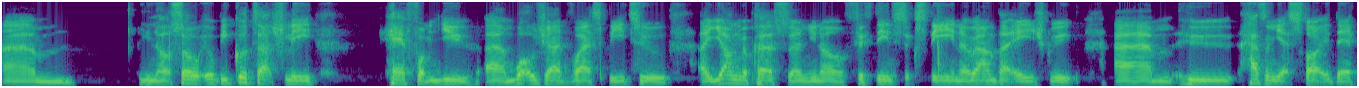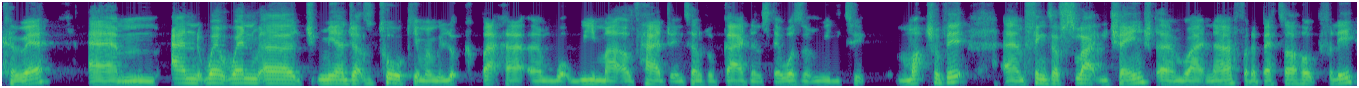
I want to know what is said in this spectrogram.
Um, you know, so it would be good to actually hear from you. Um, what would your advice be to a younger person, you know, 15, 16, around that age group, um, who hasn't yet started their career? Um, and when when uh, me and Jack were talking, when we look back at um, what we might have had in terms of guidance, there wasn't really too much of it. Um, things have slightly changed um, right now for the better, hopefully.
